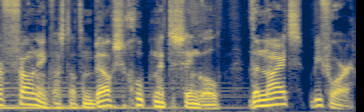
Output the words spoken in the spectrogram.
Phonic was dat, een Belgische groep met de single The Night Before.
